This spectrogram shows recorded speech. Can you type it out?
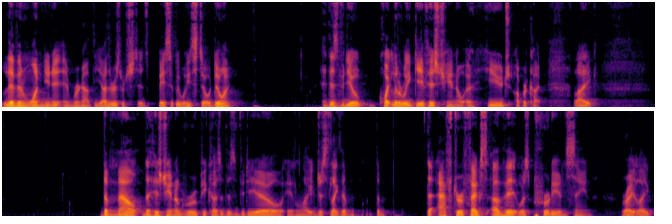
live in one unit and rent out the others, which is basically what he's still doing. And this video quite literally gave his channel a huge uppercut. Like, the amount that his channel grew because of this video and like just like the the the after effects of it was pretty insane right? Like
